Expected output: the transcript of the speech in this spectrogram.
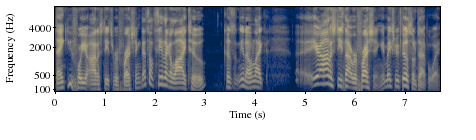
thank you for your honesty. It's refreshing. That seems like a lie too, because you know, like uh, your honesty is not refreshing. It makes me feel some type of way.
